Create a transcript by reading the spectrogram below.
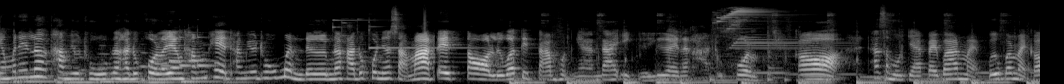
ยังไม่ได้เลิกทำ YouTube นะคะ ทุกคนเรายังทำเพจทำ YouTube เหมือนเดิมนะคะ ทุกคนยังสามารถติดต่อหรือว่าติดตามผลงานได้อีกเรื่อย ๆ นะคะ ทุกคนก็ถ้าสมมติย้ายไปบ้านใหม่ปุ๊บบ้านใหม่ก็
